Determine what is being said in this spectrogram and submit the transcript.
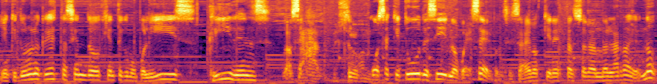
Y aunque tú no lo creas, está haciendo gente como Police, Credence, o sea, cosas que tú decir, no puede ser, porque sabemos quiénes están sonando en la radio. No,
